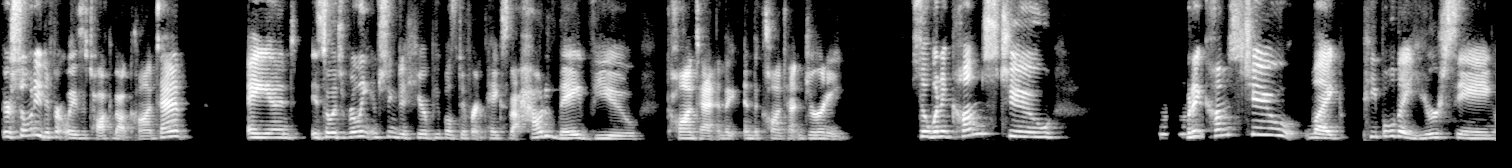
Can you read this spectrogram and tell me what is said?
there's so many different ways to talk about content. And so it's really interesting to hear people's different takes about how do they view content and the the content journey. So when it comes to when it comes to like people that you're seeing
